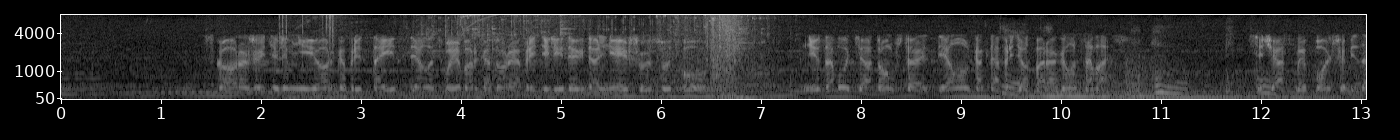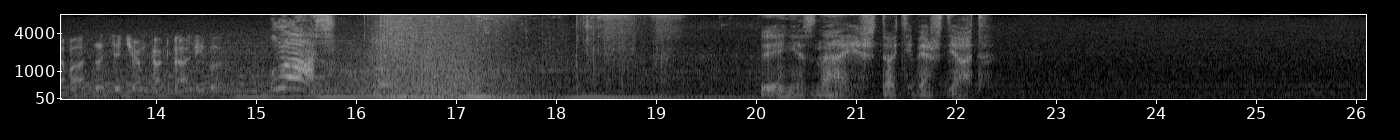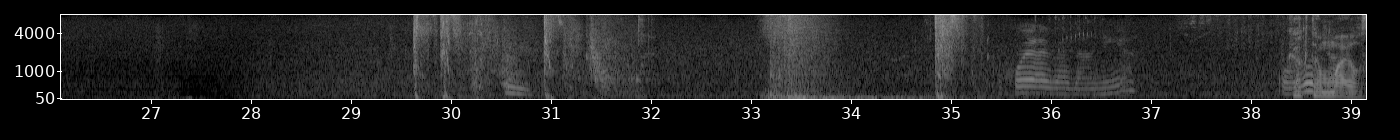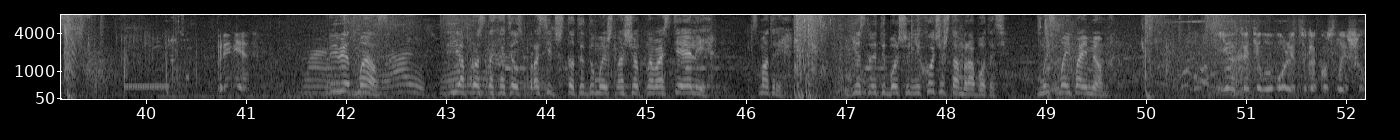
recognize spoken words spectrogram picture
Скоро жителям Нью-Йорка предстоит сделать выбор, который определит их дальнейшую судьбу. Не забудьте о том, что я сделал, когда придет пора голосовать. Сейчас мы в большей безопасности, чем когда-либо. Ложь! Ты не знаешь, что тебя ждет. Какое Как там Майлз? Привет, Майлз. Старались, Я просто хотел спросить, что ты думаешь насчет новостей Али. Смотри, если ты больше не хочешь там работать, мы с Мэй поймем. Я хотел уволиться, как услышал.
